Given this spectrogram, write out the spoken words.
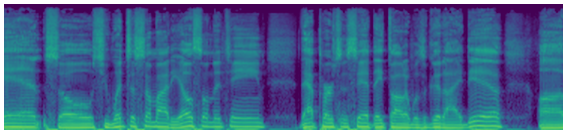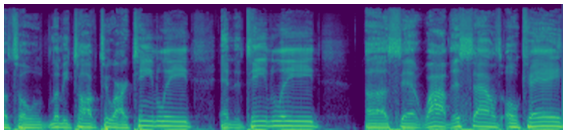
and so she went to somebody else on the team. That person said they thought it was a good idea. Uh, so let me talk to our team lead. And the team lead uh, said, wow, this sounds okay.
